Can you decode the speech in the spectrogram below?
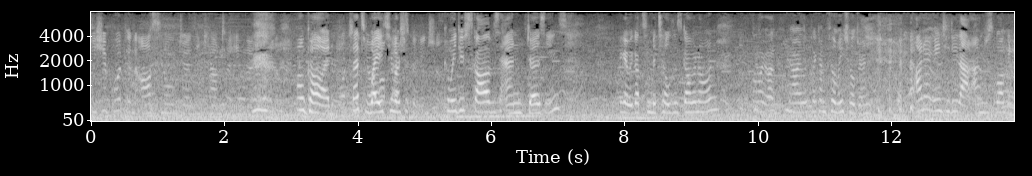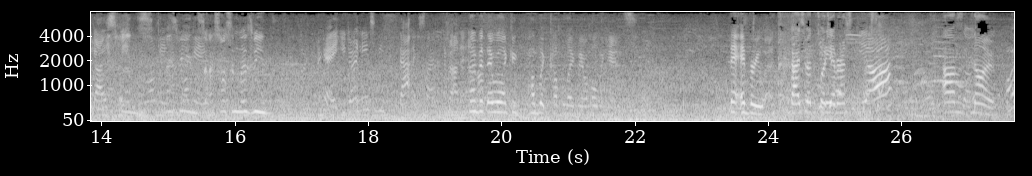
You should put an Arsenal jersey counter in the Oh god, that's go way too much. Can we do scarves and jerseys? Okay, we got some Matildas going on. Oh my god, now I look like I'm filming children. I don't mean to do that, I'm just vlogging, guys. Lesbians. Lesbians. I saw some lesbians. Okay, you don't need to be that excited about it. No, but they were like a public couple, like they were holding hands. They're everywhere. Guys, we're at the footy, everyone's yeah. Um, no. I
